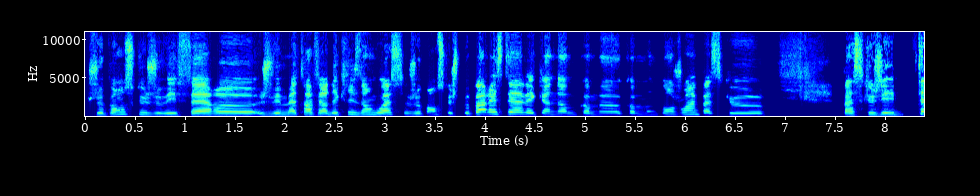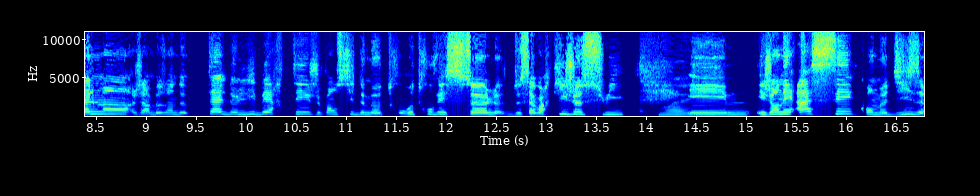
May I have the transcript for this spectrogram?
je pense que je vais faire, euh, je vais me mettre à faire des crises d'angoisse. Je pense que je peux pas rester avec un homme comme euh, comme mon conjoint parce que parce que j'ai tellement, j'ai un besoin de telle de liberté. Je pense aussi de me retrouver seule, de savoir qui je suis. Et, et j'en ai assez qu'on me dise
